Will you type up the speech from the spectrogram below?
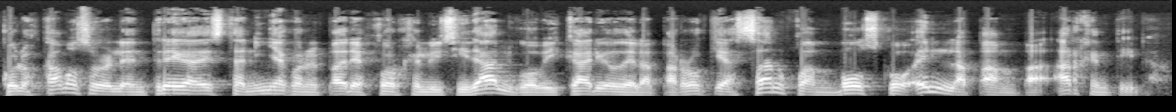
Conozcamos sobre la entrega de esta niña con el padre Jorge Luis Hidalgo, vicario de la parroquia San Juan Bosco en La Pampa, Argentina.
